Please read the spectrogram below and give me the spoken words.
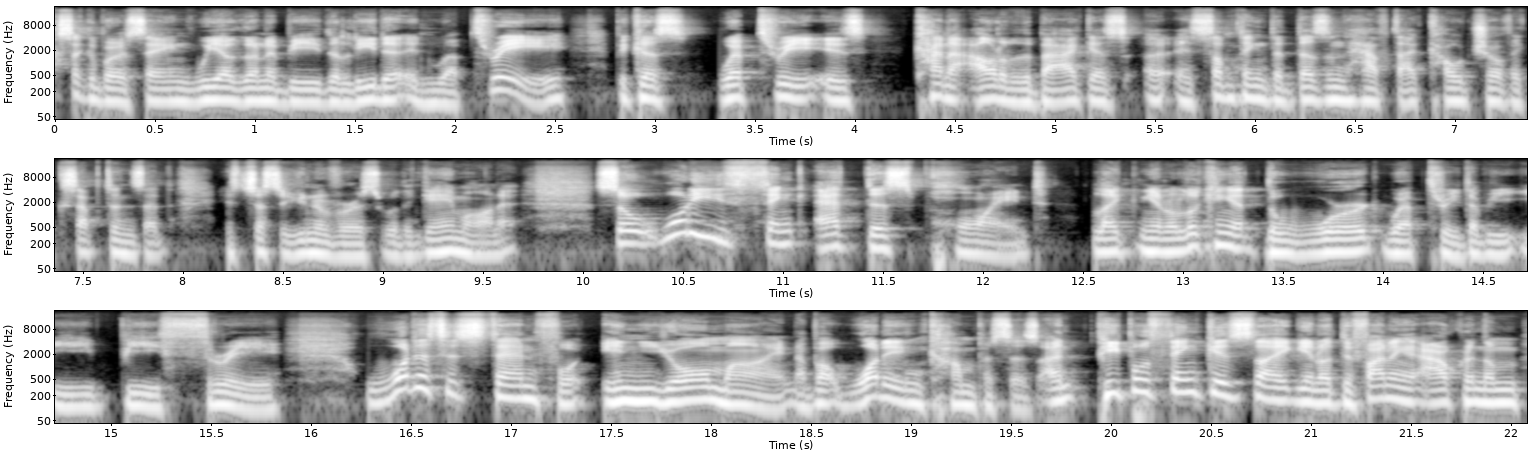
Zuckerberg is saying we are going to be the leader in Web3 because Web3 is kind of out of the bag as, uh, as something that doesn't have that culture of acceptance that it's just a universe with a game on it. So, what do you think at this point? Like, you know, looking at the word Web3, W E B 3, what does it stand for in your mind about what it encompasses? And people think it's like, you know, defining an acronym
